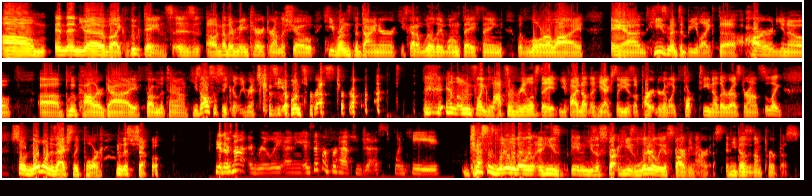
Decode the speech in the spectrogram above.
Um, and then you have like Luke Danes is another main character on the show. He runs the diner. He's got a will they won't they thing with Lorelai, and he's meant to be like the hard, you know, uh, blue collar guy from the town. He's also secretly rich because he owns a restaurant. And owns like lots of real estate. You find out that he actually is a partner in like fourteen other restaurants. So like, so no one is actually poor in this show. Yeah, there's not really any, except for perhaps Jess when he. Jess is literally the only, and he's and he's a star. He's literally a starving artist, and he does it on purpose.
